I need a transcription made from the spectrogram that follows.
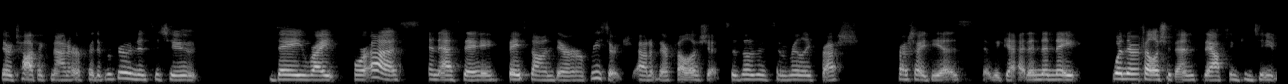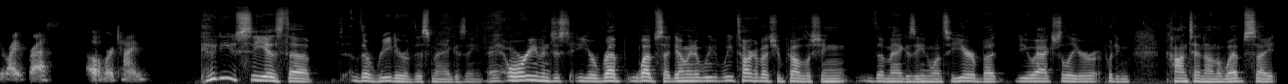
their topic matter for the Berggruen Institute, they write for us an essay based on their research out of their fellowship. So those are some really fresh, fresh ideas that we get. And then they, when their fellowship ends, they often continue to write for us over time. Who do you see as the the reader of this magazine? Or even just your web, website? I mean we, we talk about you publishing the magazine once a year but you actually are putting content on the website.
